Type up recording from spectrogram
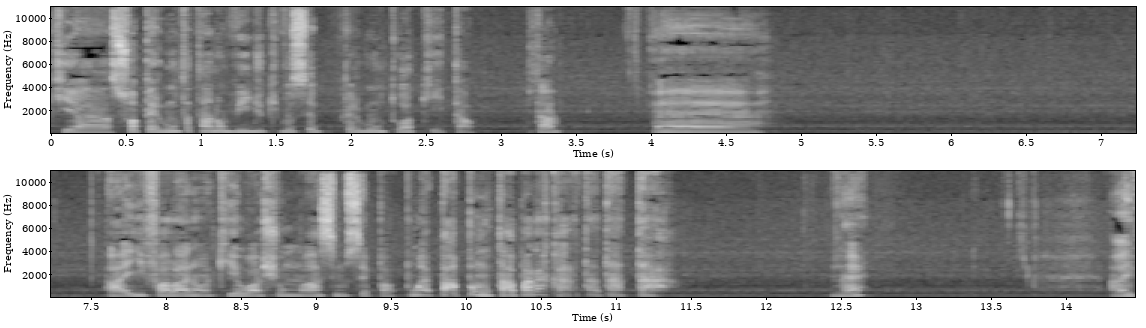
que a sua pergunta tá no vídeo que você perguntou aqui, e tal, tá? É... Aí falaram aqui, eu acho o máximo ser papum. É papum, tapa na cara, tá, tá, tá. Né? Aí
